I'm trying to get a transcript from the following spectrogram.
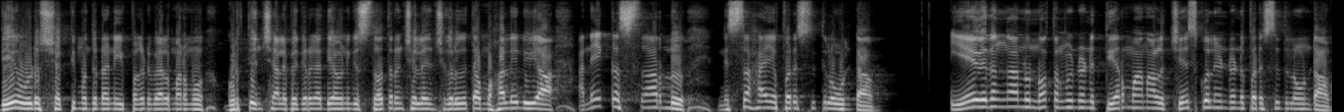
దేవుడు శక్తిమంతుడని ఇప్పటి వేళ మనము గుర్తించాలి. బిగ్గరగా దేవునికి స్తోత్రం చెల్లించగలుగుతాం హల్లెలూయా. అనేక సార్లు నిస్సహాయ పరిస్థితిలో ఉంటాం. ఏ విధంగానూ నూతనమైనటువంటి తీర్మానాలు చేసుకోలేనటువంటి పరిస్థితిలో ఉంటాం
